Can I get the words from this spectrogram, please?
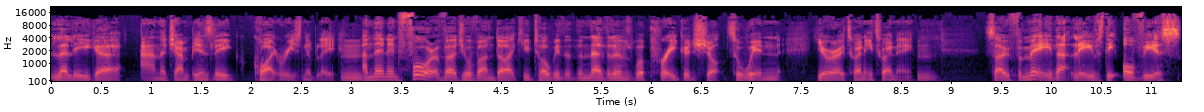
La Liga and the Champions League quite reasonably, Hmm. and then in four at Virgil van Dijk, you told me that the Netherlands were a pretty good shot to win Euro 2020. Hmm. So for me, that leaves the obvious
